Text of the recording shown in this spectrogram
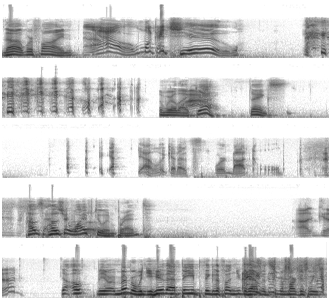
"No, we're fine." Oh, look at you! And we are like, "Yeah, thanks." Yeah, look at us. We're not cold. How's how's your wife doing, Brent? Uh, good. Yeah. Oh, you know, remember when you hear that beep, think of the fun you could have in Supermarket Sweep.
